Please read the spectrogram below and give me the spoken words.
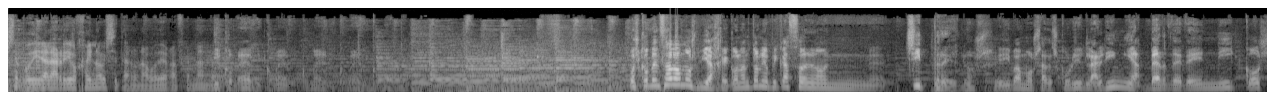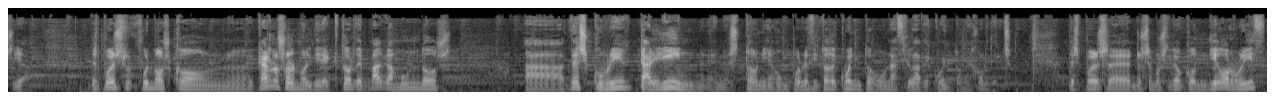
Se puede ir a La Rioja y no visitar una bodega, Fernando. Y comer, y comer, y comer, y comer, y comer. Pues comenzábamos viaje con Antonio Picazo en Chipre. Nos íbamos a descubrir la línea verde de Nicosia. Después fuimos con Carlos Olmo, el director de Vagamundos, a descubrir Tallinn en Estonia, un pueblecito de cuento, una ciudad de cuento, mejor dicho. Después eh, nos hemos ido con Diego Ruiz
